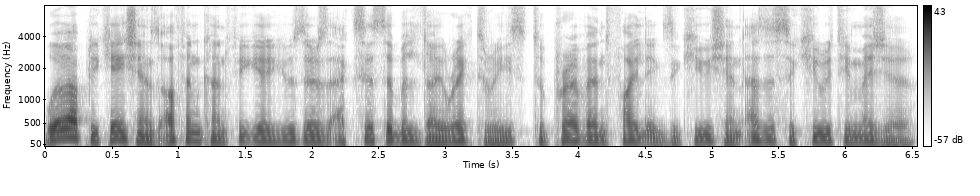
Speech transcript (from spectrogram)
Web applications often configure users' accessible directories to prevent file execution as a security measure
